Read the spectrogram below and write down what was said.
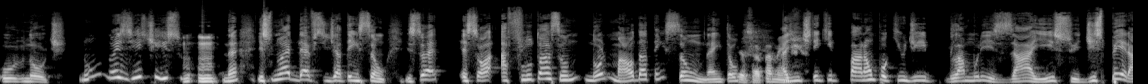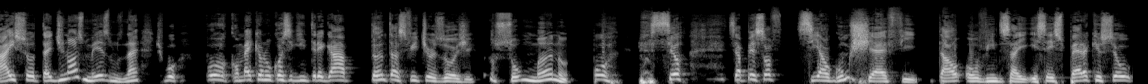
o Note. Não, não existe isso, uh -uh. né? Isso não é déficit de atenção. Isso é, é só a flutuação normal da atenção, né? Então, Exatamente. a gente tem que parar um pouquinho de glamorizar isso e de esperar isso até de nós mesmos, né? Tipo, pô, como é que eu não consegui entregar tantas features hoje? Eu sou humano. Pô, se, eu, se a pessoa, se algum chefe tá ouvindo isso aí e você espera que o seu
